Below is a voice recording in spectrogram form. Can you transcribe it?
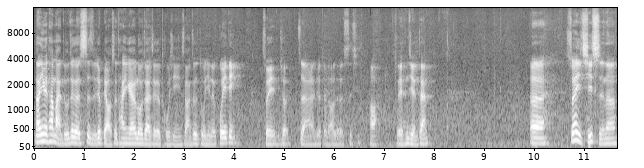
那因为它满足这个式子，就表示它应该落在这个图形上，这是图形的规定，所以你就自然而然就得到这个事情，好，所以很简单。呃，所以其实呢，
